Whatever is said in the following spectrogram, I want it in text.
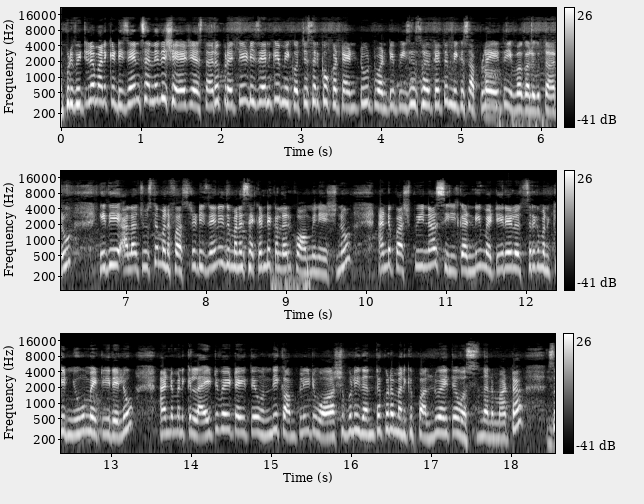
ఇప్పుడు వీటిలో మనకి డిజైన్స్ అనేది షేర్ చేస్తారు. ప్రతి డిజైన్కి మీకు వచ్చేసరికి ఒక టెన్ టు ట్వంటీ పీసెస్ వరకు అయితే మీకు సప్లై అయితే ఇవ్వగలుగుతారు. ఇది అలా చూస్తే మన ఫస్ట్ డిజైన్ ఇది మన second colour combination and Pashmina silk అండి. మెటీరియల్ వచ్చేసరికి మనకి న్యూ మెటీరియల్ అండ్ మనకి లైట్ వెయిట్ అయితే ఉంది. కంప్లీట్ వాషబుల్ ఇదంతా కూడా మనకి పళ్ళు అయితే వస్తుంది సో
